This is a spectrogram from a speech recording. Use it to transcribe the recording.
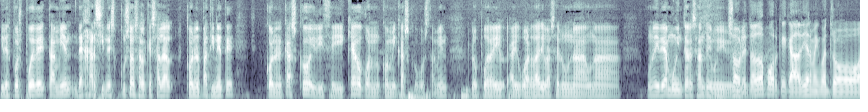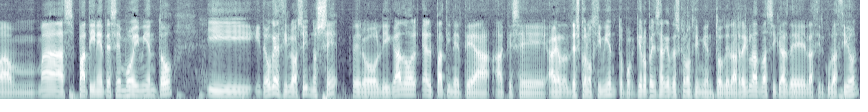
y después puede también dejar sin excusas al que sale al- con el patinete con el casco y dice ¿y qué hago con, con mi casco? Pues también lo puede ahí, guardar y va a ser una, una, una idea muy interesante y muy... Sobre muy todo porque cada día me encuentro a más patinetes en movimiento Y, tengo que decirlo así, no sé, pero ligado al patinete a, que se. al desconocimiento, porque quiero pensar que es desconocimiento de las reglas básicas de la circulación,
